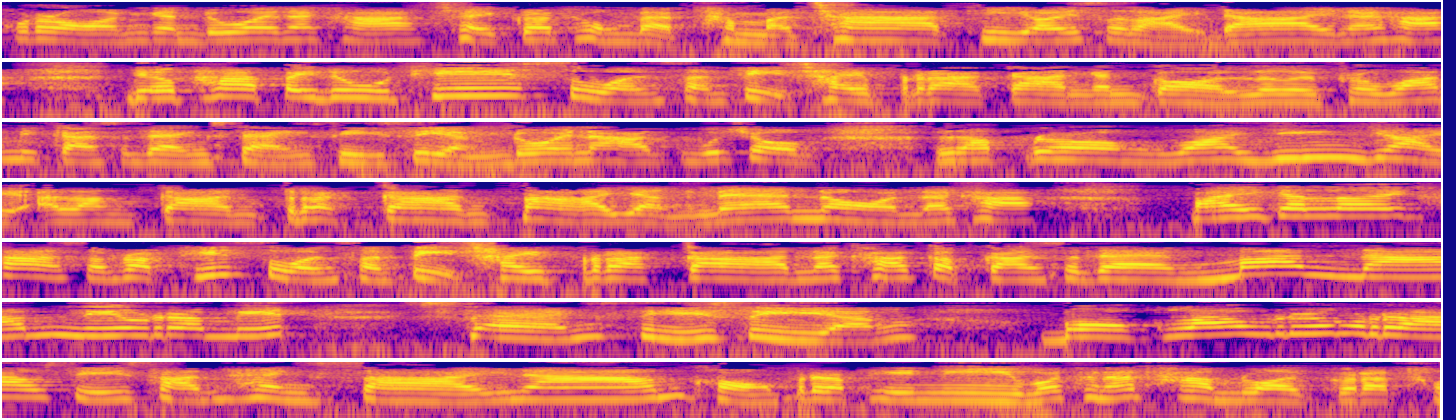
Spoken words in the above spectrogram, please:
กร้อนกันด้วยนะคะ ใช้กระทงแบบธรรมชาติที่ย่อยสลายได้นะคะ เดี๋ยวพาไปดูที่สวนสันติชัยปราการกันก่อนเลย เพราะว่ามีการแสดงแสงสีเสียงด้วยนะคะคุณผู้ชม รับรองว่ายิ่งใหญ่อลังการตระการตาอย่างแน่นอนนะคะ ไปกันเลยค่ะสำหรับที่สวนสันติชัยปราการนะคะ กับการแสดงม่านน้ำนิรมิตแสงสีเสียง บอกเล่าเรื่องราวสีสันแห่งสายน้ำของประเพณีวัฒนธรรมลอยกระท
